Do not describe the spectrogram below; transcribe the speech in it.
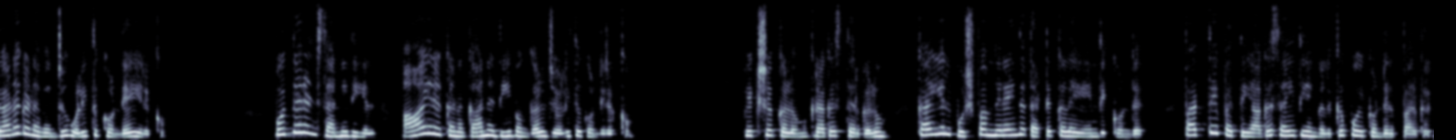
கனகனவென்று ஒலித்துக் கொண்டே இருக்கும். புத்தரின் சந்நிதியில் ஆயிரக்கணக்கான தீபங்கள் ஜொலித்து கொண்டிருக்கும். பிக்ஷுக்களும் கிரகஸ்தர்களும் கையில் புஷ்பம் நிறைந்த தட்டுக்களை ஏந்தி கொண்டு பத்தி பத்தியாக சைத்தியங்களுக்கு போய்க் கொண்டிருப்பார்கள்.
